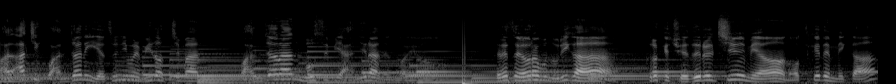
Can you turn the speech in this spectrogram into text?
아- 아직 완전히 예수님을 믿었지만 완전한 모습이 아니라는 거예요. 그래서 여러분 우리가 그렇게 죄들을 지으면 어떻게 됩니까?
